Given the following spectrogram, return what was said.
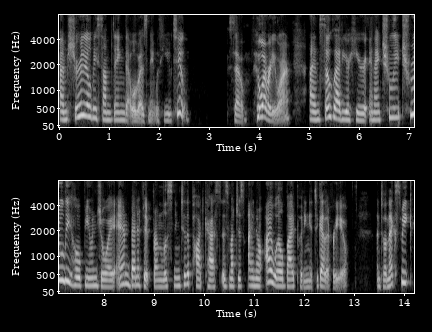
I'm sure there'll be something that will resonate with you too. So, whoever you are, I'm so glad you're here, and I truly, truly hope you enjoy and benefit from listening to the podcast as much as I know I will by putting it together for you. Until next week,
